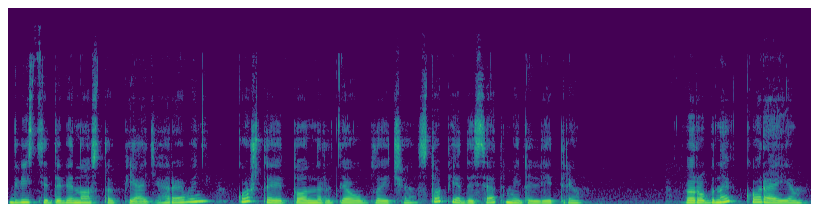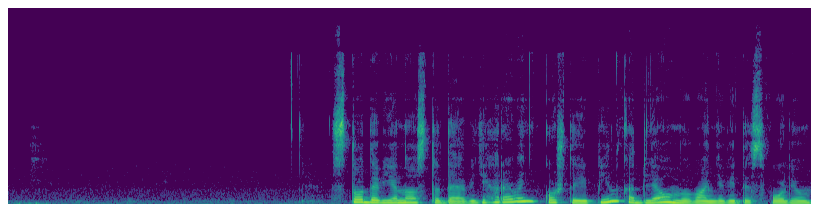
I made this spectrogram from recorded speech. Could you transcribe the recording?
295 гривень коштує тонер для обличчя 150 мл. Виробник Корея. 199 гривень коштує пінка для умивання від Esfolio.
